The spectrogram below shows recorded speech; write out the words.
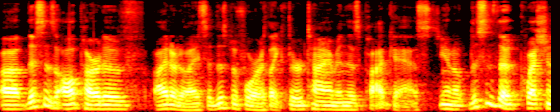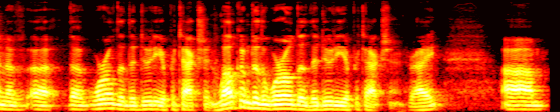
uh, this is all part of, I don't know, I said this before, it's like third time in this podcast. You know, this is the question of uh, the world of the duty of protection. Welcome to the world of the duty of protection, right? Um,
